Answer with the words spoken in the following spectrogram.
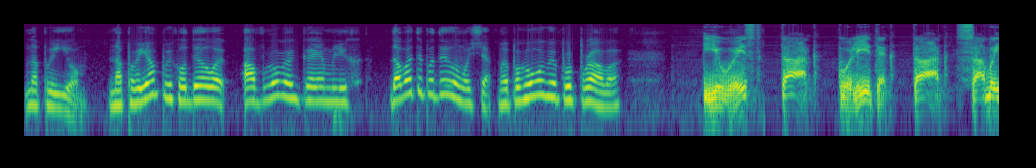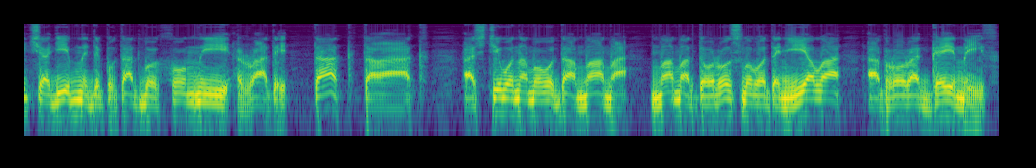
на прийом. На прийом приходила Аврора Гремліх. Давайте подивимося, ми поговоримо про право. Юрист так, політик так, самий чарівний депутат Верховної Ради. Так, так. А ще вона молода мама, мама дорослого Даніела Аврора Гейміс.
